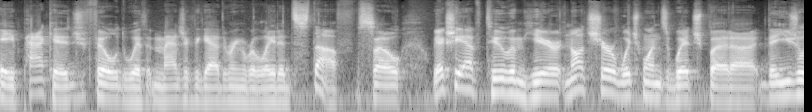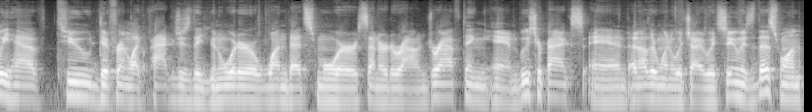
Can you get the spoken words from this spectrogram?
a package filled with Magic the Gathering related stuff. So we actually have two of them here. Not sure which one's which, but uh, they usually have two different like packages that you can order. One that's more centered around drafting and booster packs, and another one which I would assume is this one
